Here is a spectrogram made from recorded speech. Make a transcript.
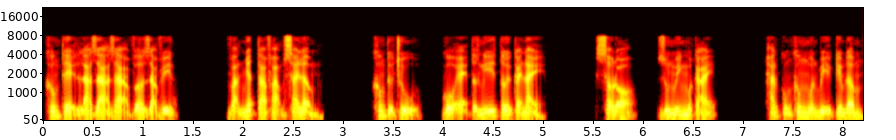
không thể là giả giả vờ giả vịt. Vạn nhất ta phạm sai lầm không tự chủ gỗ ẹ tớ nghĩ tới cái này. Sau đó, dùng mình một cái. Hắn cũng không muốn bị kiếm đâm.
